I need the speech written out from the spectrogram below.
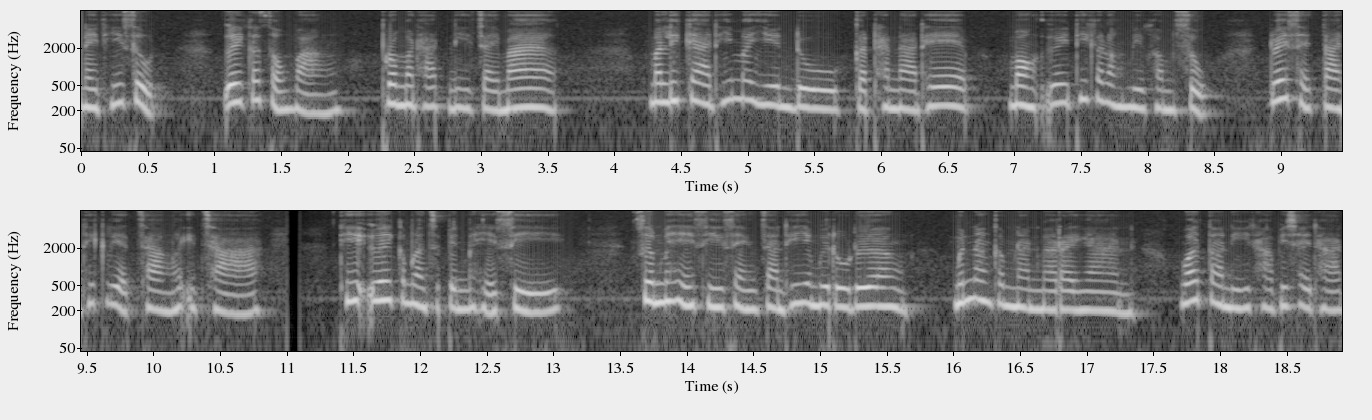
ในที่สุด เอื้อยก็สมหวัง พรหมทัตดีใจมาก มาริกาที่มายืนดูกัทนาเทพ มองเอื้อยที่กำลังมีความสุข ด้วยสายตาที่เกลียดชังและอิจฉา ที่เอื้อยกำลังจะเป็นมเหสี ส่วนมเหสีแสงจันทร์ที่ยังไม่รู้เรื่องเมื่อนางกำนันมารายงาน ว่าตอนนี้ท้าวพิชัยทัต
